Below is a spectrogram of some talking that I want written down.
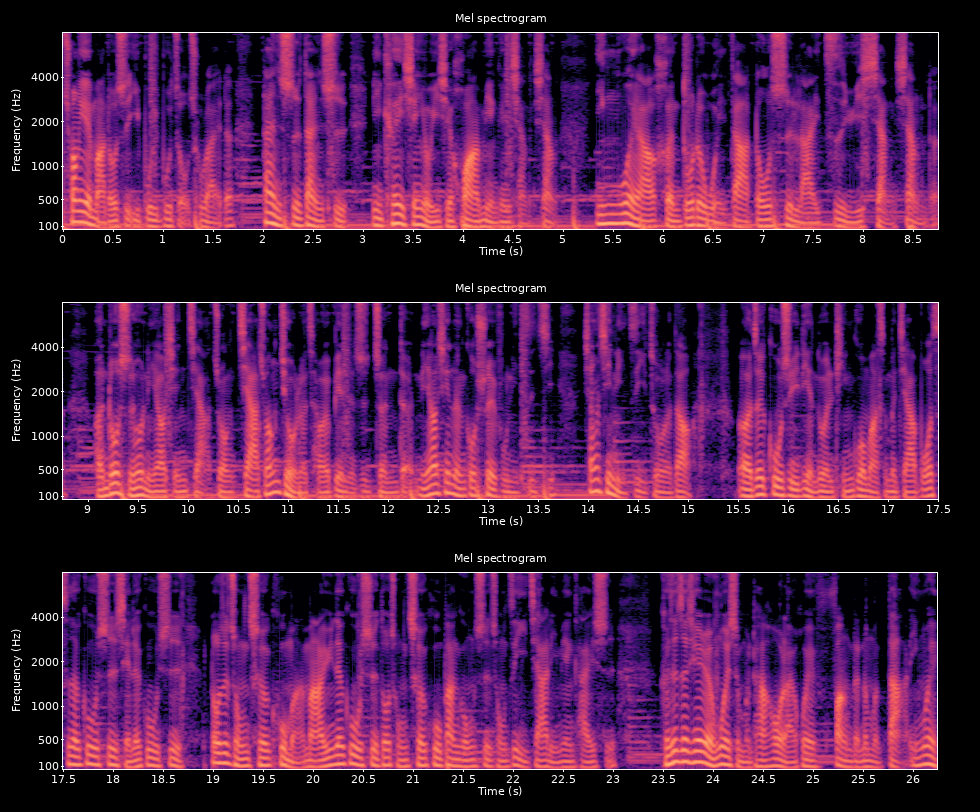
创业嘛都是一步一步走出来的。但是，但是你可以先有一些画面跟想象，因为啊，很多的伟大都是来自于想象的。很多时候你要先假装，假装久了才会变成是真的。你要先能够说服你自己，相信你自己做得到。呃，这个故事一定很多人听过嘛？什么贾伯斯的故事，谁的故事，都是从车库嘛。马云的故事都从车库办公室，从自己家里面开始。可是这些人为什么他后来会放得那么大？因为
